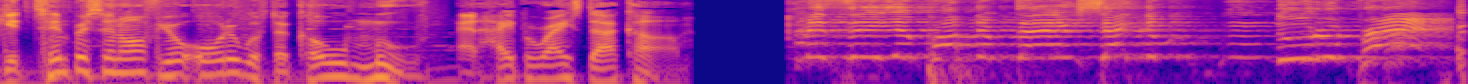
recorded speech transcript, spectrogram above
Get 10% off your order with the code MOVE at hyperice.com. Let me see you pop them things, shake them, do the brand.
